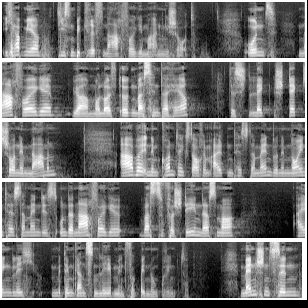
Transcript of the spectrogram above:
Ich habe mir diesen Begriff Nachfolge mal angeschaut. Und Nachfolge, ja, man läuft irgendwas hinterher, das steckt schon im Namen. Aber in dem Kontext auch im Alten Testament und im Neuen Testament ist unter Nachfolge was zu verstehen, dass man eigentlich mit dem ganzen Leben in Verbindung bringt. Menschen sind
